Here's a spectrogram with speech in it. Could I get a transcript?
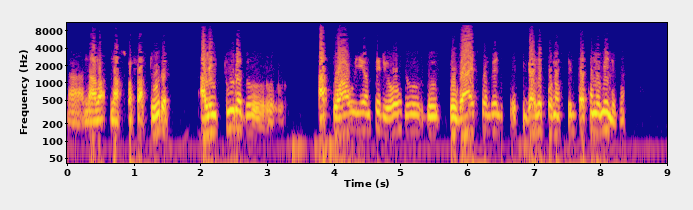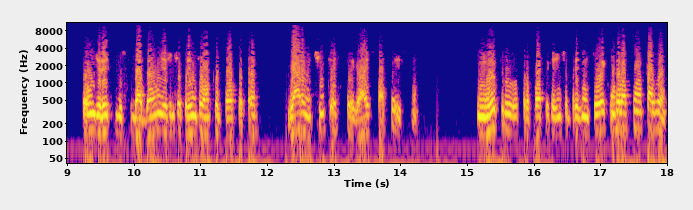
na, na, na sua fatura a leitura do, atual e anterior do, do, do gás, quando ele, esse gás é fornecido para condomínios. Né? Então, é um direito do cidadão e a gente apresentou uma proposta para garantir que SP Gás faça isso. Né? Uma outra proposta que a gente apresentou é com relação à Casan.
